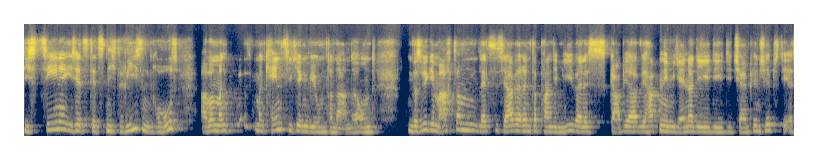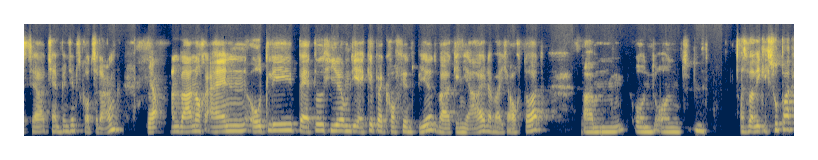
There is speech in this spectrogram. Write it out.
die Szene ist jetzt, jetzt nicht riesengroß, aber man, man kennt sich irgendwie untereinander. Und, und was wir gemacht haben letztes Jahr während der Pandemie, weil es gab ja, wir hatten im Jänner die, die, die Championships, die SCA Championships, Gott sei Dank. Ja. Dann war noch ein Oatly Battle hier um die Ecke bei Coffee and Beer, war genial, da war ich auch dort. Ähm, und, und das war wirklich super.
